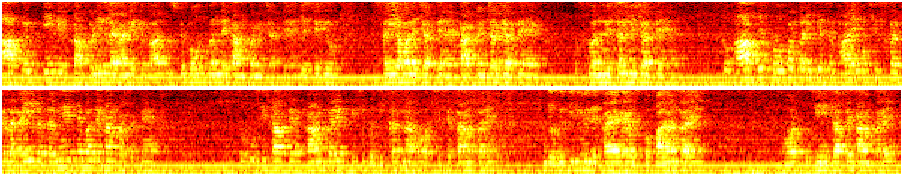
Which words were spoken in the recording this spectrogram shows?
आपके एक स्काफ फोल्डिंग लगाने के बाद उस पर बहुत बंदे काम करने चाहते हैं। जैसे कि सरिया वाले चढ़ते हैं कारपेंटर चढ़ते हैं, उसके बाद मिशन भी चढ़ते हैं। तो आप जब प्रॉपर तरीके से भाड़े को फिक्स करके लगाइएगा, तभी नहीं इतने बंदे काम कर सकते हैं। तो उस हिसाब से काम करें, किसी को दिक्कत ना हो, अच्छे से काम करें, जो भी टीवी में दिखाया गया है, उसको पालन करें और उसी हिसाब से काम करें।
